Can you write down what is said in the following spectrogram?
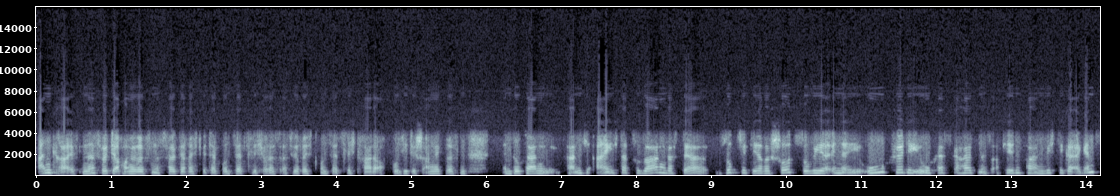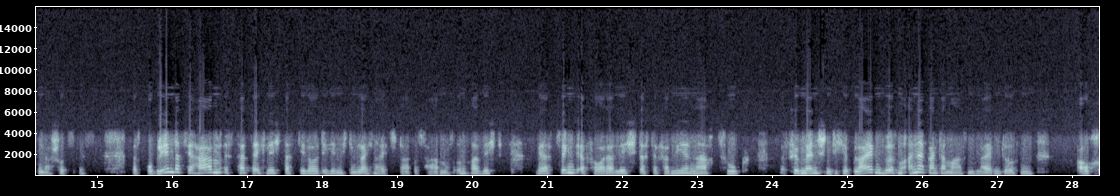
angreifen. Es wird ja auch angegriffen. Das Völkerrecht wird ja grundsätzlich oder das Asylrecht grundsätzlich gerade auch politisch angegriffen. Insofern kann ich eigentlich dazu sagen, dass der subsidiäre Schutz, so wie er in der EU für die EU festgehalten ist, auf jeden Fall ein wichtiger ergänzender Schutz ist. Das Problem, das wir haben, ist tatsächlich, dass die Leute hier nicht den gleichen Rechtsstatus haben. Aus unserer Sicht wäre es zwingend erforderlich, dass der Familiennachzug für Menschen, die hier bleiben dürfen, anerkanntermaßen bleiben dürfen, auch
